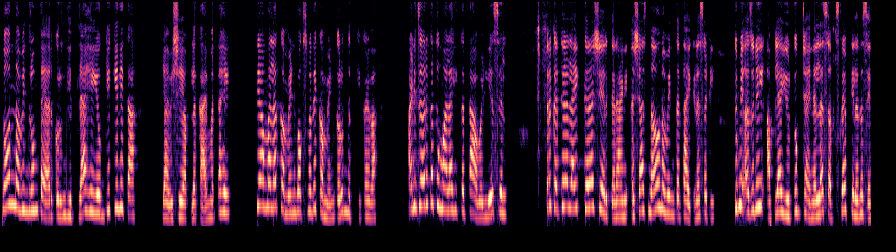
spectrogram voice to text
दोन नवीन रूम तयार करून घेतल्या. हे योग्य केले का? याविषयी आपलं काय मत आहे? ते आम्हाला कमेंट बॉक्समध्ये कमेंट करून नक्की कळवा. आणि जर का तुम्हाला ही कथा आवडली असेल तर कथेला लाईक करा शेअर करा आणि अशाच नवनवीन कथा ऐकण्यासाठी तुम्ही अजूनही आपल्या युट्यूब चॅनलला सबस्क्राईब केलं नसेल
